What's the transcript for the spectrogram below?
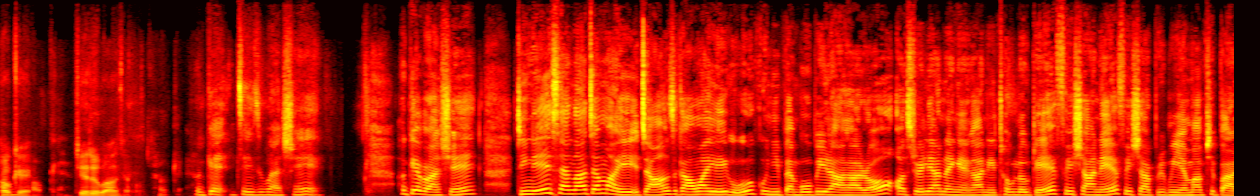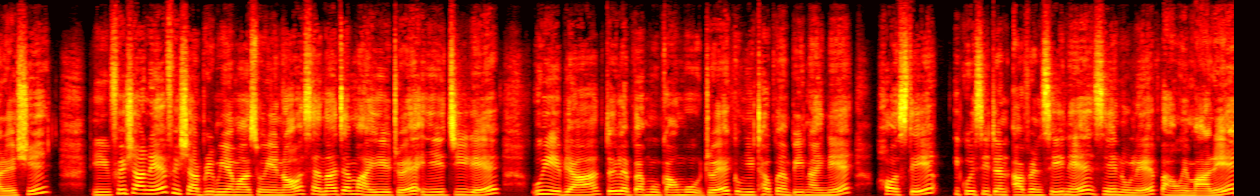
ဟုတ်ကဲ့ဟုတ်ကဲ့ကျေးဇူးပါဆရာမဟုတ်ကဲ့ဟုတ်ကဲ့ကျေးဇူးပါရှင် ဟုတ်ကဲ့ပါရှင်ဒီနေ့စံသားကျမ်းမာရေးအကြောင်းစကားဝိုင်းလေးကိုကုညီပံ့ပိုးပေးတာကတော့ဩစတြေးလျနိုင်ငံကနေထုတ်လုပ်တဲ့ Fisher နဲ့ Fisher Premium မှာဖြစ်ပါတယ်ရှင်ဒီ Fisher နဲ့ Fisher Premium မှာဆိုရင်တော့စံသားကျမ်းမာရေးအတွက်အရေးကြီးတဲ့ဥယျာဉ်ပြားသွေးလက်ပတ်မှုကောင်းမှုအတွက်ကုညီထောက်ပံ့ပေးနိုင်တဲ့ Hostel Equisitant Avancy နဲ့ Zen တို့လည်းပါဝင်ပါတယ်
